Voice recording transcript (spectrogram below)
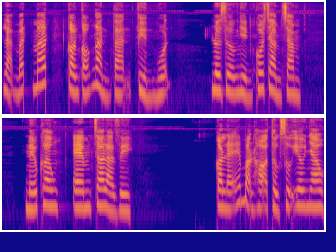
là mất mát, còn có ngàn vạn phiền muộn. Lôi dương nhìn cô chằm chằm, nếu không, em cho là gì? Có lẽ bọn họ thực sự yêu nhau.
